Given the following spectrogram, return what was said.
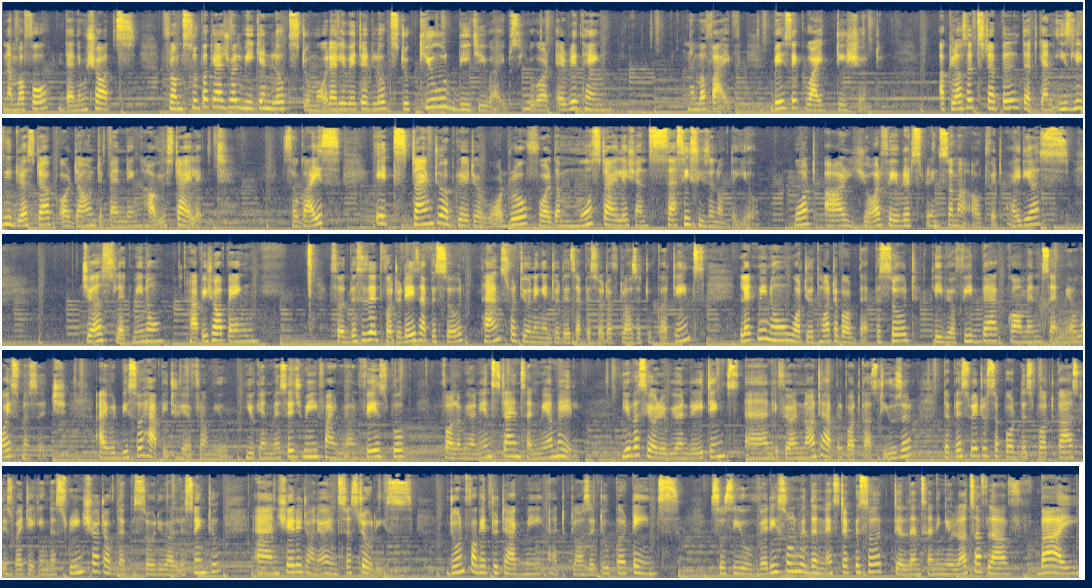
Number 4, denim shorts. From super casual weekend looks to more elevated looks to cute beachy vibes, you got everything. Number 5, basic white t shirt a closet staple that can easily be dressed up or down depending how you style it. So, guys, it's time to upgrade your wardrobe for the most stylish and sassy season of the year. What are your favorite spring summer outfit ideas? Just let me know. Happy shopping! So, this is it for today's episode. Thanks for tuning into this episode of Closet to Curtains. Let me know what you thought about the episode. Leave your feedback, comments, send me a voice message. I would be so happy to hear from you. You can message me, find me on Facebook, follow me on Insta, and send me a mail. Give us your review and ratings. And if you are not an Apple Podcast user, the best way to support this podcast is by taking the screenshot of the episode you are listening to and share it on your Insta stories. Don't forget to tag me at Closet to Curtains. So, see you very soon with the next episode. Till then, sending you lots of love. Bye.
